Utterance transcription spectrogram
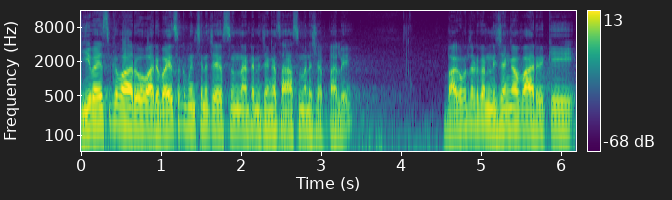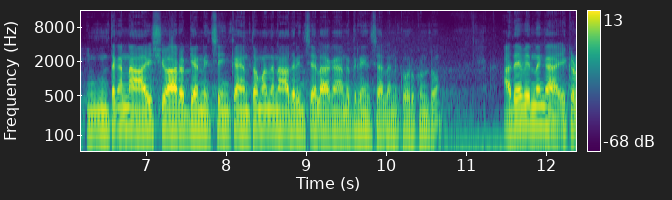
ఈ వయసుకి వారు వారి వయసుకు మించిన చేస్తుందంటే నిజంగా సాహసమని చెప్పాలి. భగవంతుడు కూడా నిజంగా వారికి ఇంతకన్నా ఆయుష్ ఆరోగ్యాన్ని ఇచ్చి ఇంకా ఎంతోమందిని ఆదరించేలాగా అనుగ్రహించాలని కోరుకుంటూ అదేవిధంగా ఇక్కడ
